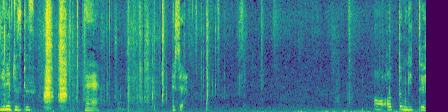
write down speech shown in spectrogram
Yine tüf tüf. He. Neyse. Aa, attım gitti.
